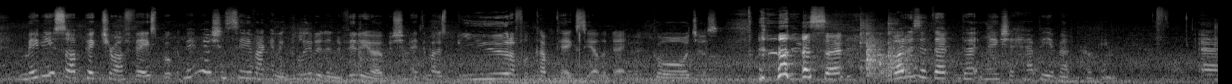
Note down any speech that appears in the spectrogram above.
Maybe you saw a picture on Facebook. Maybe I should see if I can include it in the video. But she made the most beautiful cupcakes the other day. Gorgeous. so, what is it that, that makes you happy about cooking? Uh,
